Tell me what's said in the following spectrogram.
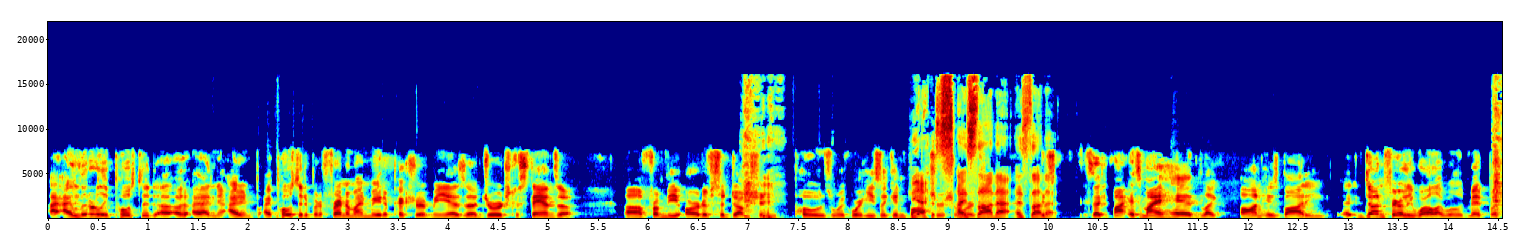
I, I literally posted. Uh, I didn't. I didn't. I posted it, but a friend of mine made a picture of me as a George Costanza uh, from the Art of Seduction pose, where, where he's like in boxer yes, shorts. I saw that. I saw It's, that. it's like my it's my head like on his body, Uh, done fairly well, I will admit. But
